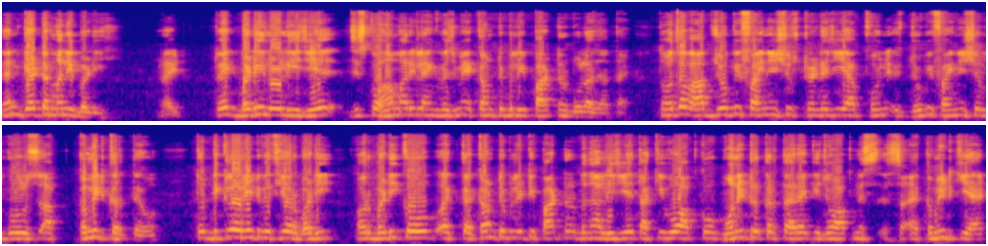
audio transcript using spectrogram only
Then get a money buddy right तो एक बड़ी ले लीजिए, जिसको हमारी लैंग्वेज में अकाउंटेबली पार्टनर बोला जाता है। तो मतलब आप जो भी फाइनेंशियल स्ट्रेटेजी आप जो भी फाइनेंशियल गोल्स आप कमिट करते हो तो declare it with your buddy और बडी को अकाउंटेबिलिटी पार्टनर बना लीजिए, ताकि वो आपको मॉनिटर करता रहे कि जो आपने कमिट किया है,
